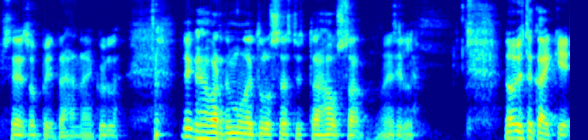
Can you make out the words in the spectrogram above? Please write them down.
se sopii tähän näin kyllä. Mitenköhän varten mulle ei tullut sellaista yhtään haussa esille? No yhtä kaikki,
